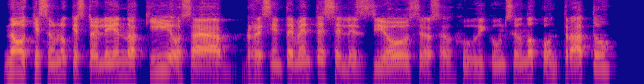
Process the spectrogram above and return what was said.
No, que según lo que estoy leyendo aquí, o sea, recientemente se les dio, se les adjudicó un segundo contrato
